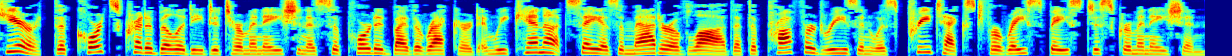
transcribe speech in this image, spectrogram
Here, the court's credibility determination is supported by the record and we cannot say as a matter of law that the proffered reason was pretext for race-based discrimination.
